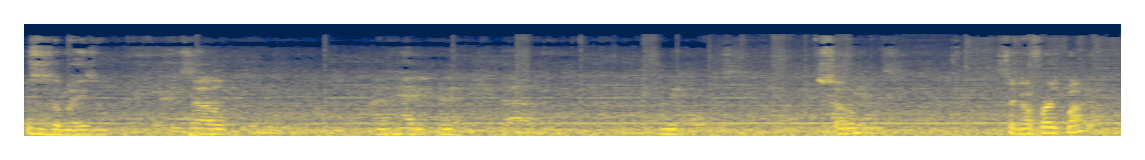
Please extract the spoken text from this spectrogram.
This is amazing. So I've had kind of uh, let me hold this. So, let's take our first bite.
